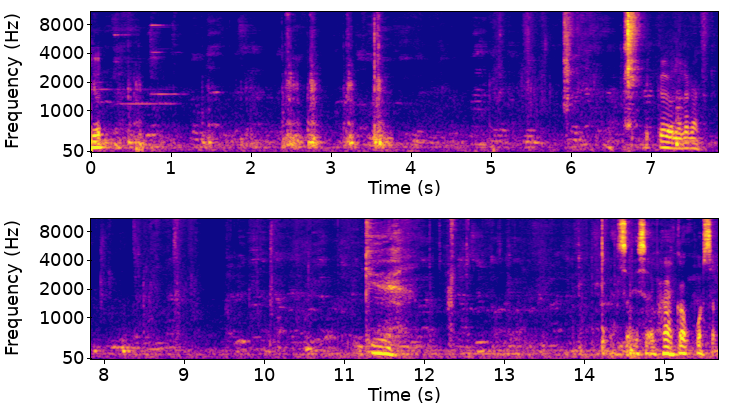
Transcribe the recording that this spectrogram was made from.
หยุด เกอร์เลยแล้วกัน โอเค ใส่สายผ้าก็ปลดสับ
